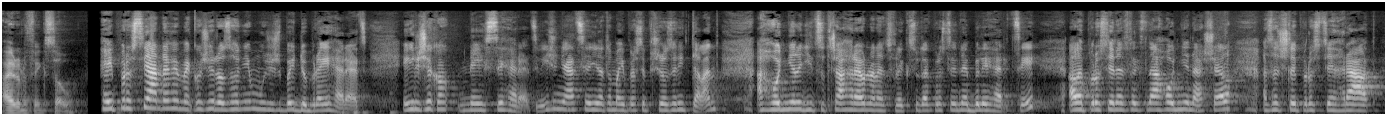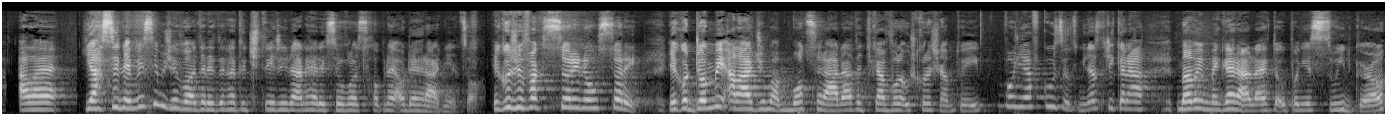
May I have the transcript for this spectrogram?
I don't think so. Hej, prostě já nevím, jakože rozhodně můžeš být dobrý herec, i když jako nejsi herec. Víš, že nějací lidi na to mají prostě přirozený talent a hodně lidí, co třeba hrajou na Netflixu, tak prostě nebyli herci, ale prostě Netflix na hodně našel a začali prostě hrát. Ale já si nemyslím, že vole tady tyhle ty čtyři nádhery jsou vole schopné odehrát něco. Jakože fakt sorry, no sorry. Jako Domy a Láďu mám moc ráda, teďka vole už konečně mám tu její voňavku, jsem s ní nastříkaná, mám ji mega ráda, je to úplně sweet girl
